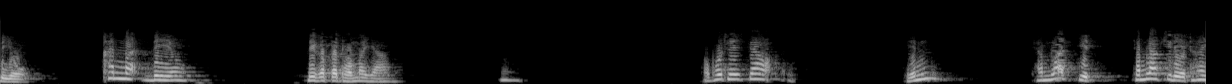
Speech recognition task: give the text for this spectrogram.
เดียว ขณะเดียว นี่ก็ปฐมยามพระพุทธเจ้า เห็นชำระจิตชำระกิเลสให้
